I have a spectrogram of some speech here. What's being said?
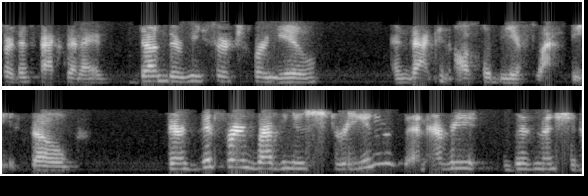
for the fact that I've done the research for you, and that can also be a flat fee. So there's different revenue streams, and every business should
